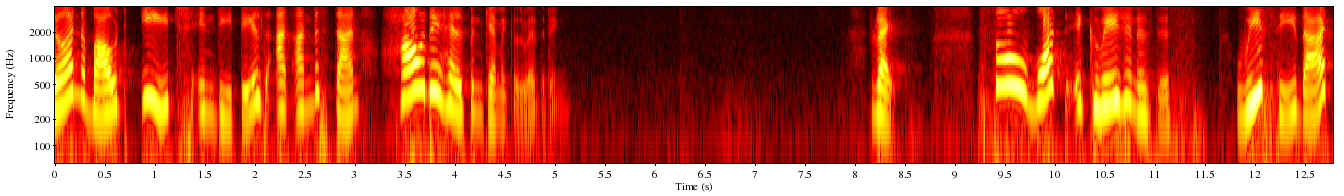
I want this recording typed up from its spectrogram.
learn about each in details and understand how they help in chemical weathering. Right. So what equation is this? We see that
